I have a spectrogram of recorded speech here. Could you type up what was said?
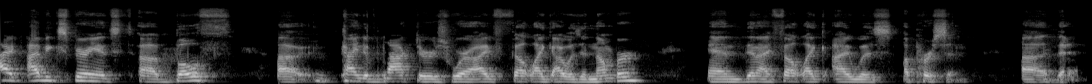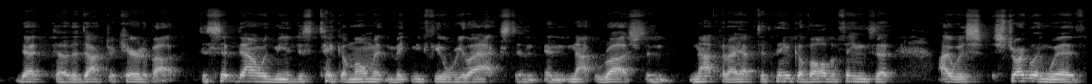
I, have experienced uh, both uh, kind of doctors where I felt like I was a number, and then I felt like I was a person uh, that that uh, the doctor cared about to sit down with me and just take a moment and make me feel relaxed and, and not rushed and not that I have to think of all the things that I was struggling with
